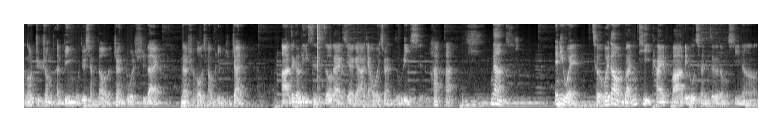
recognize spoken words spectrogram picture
想到纸上谈兵，我就想到了战国时代那时候长平之战啊。这个历史之后，大家有机会跟大家讲，我很喜欢读历史，哈哈。那 anyway。扯回到软体开发流程这个东西呢，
